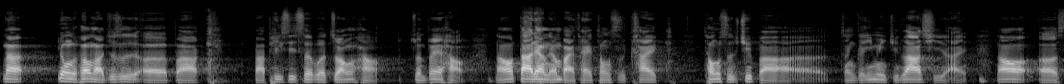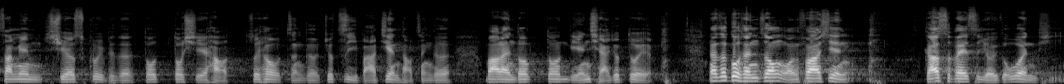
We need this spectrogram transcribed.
那用的方法就是呃把把 PC server 装好，准备好，然后大量两百台同时开，同时去把整个 image 拉起来，然后呃上面 share script 的都都写好，最后整个就自己把它建好，整个八人都都连起来就对了。那这过程中我们发现 gasiface 有一个问题。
